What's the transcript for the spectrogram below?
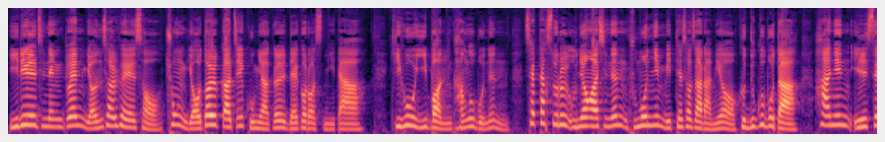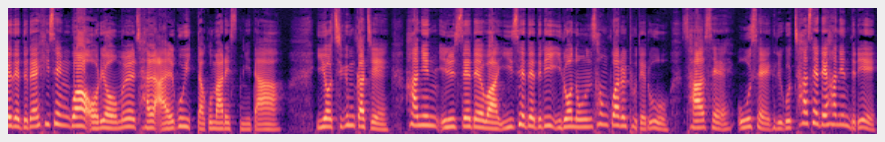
1일 진행된 연설회에서 총 8가지 공약을 내걸었습니다. 기호 2번 강 후보는 세탁소를 운영하시는 부모님 밑에서 자라며 그 누구보다 한인 1세대들의 희생과 어려움을 잘 알고 있다고 말했습니다. 이어 지금까지 한인 1세대와 2세대들이 이뤄놓은 성과를 토대로 4세, 5세, 그리고 차세대 한인들이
